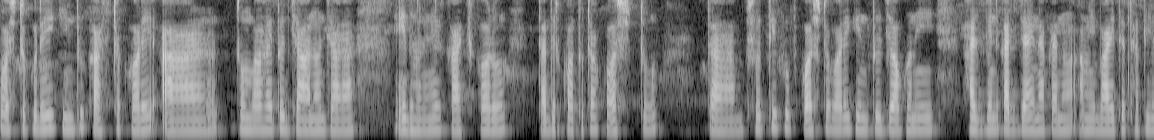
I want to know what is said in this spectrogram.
কষ্ট করেই কিন্তু কাজটা করে। আর তোমরা হয়তো জানো যারা এই ধরনের কাজ করো তাদের কতটা কষ্ট। তা সত্যি খুব কষ্ট করে। কিন্তু যখনই হাজব্যান্ড কাজে যায় না কেন, আমি বাড়িতে থাকলে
